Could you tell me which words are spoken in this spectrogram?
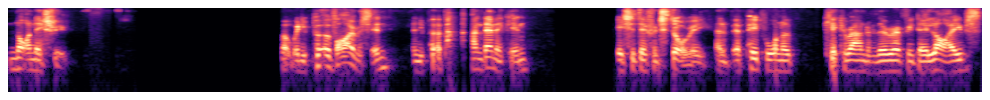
not an issue. But when you put a virus in and you put a pandemic in, it's a different story. And if people want to kick around with their everyday lives,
